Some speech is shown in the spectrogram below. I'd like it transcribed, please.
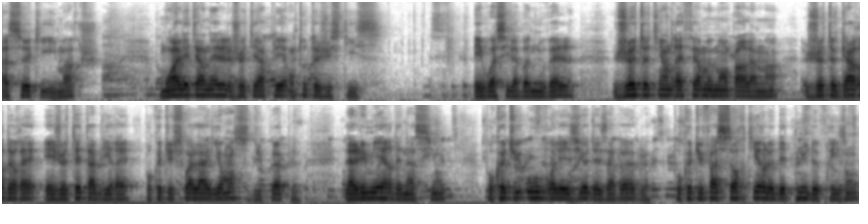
à ceux qui y marchent. Moi, l'Éternel, je t'ai appelé en toute justice. Et voici la bonne nouvelle, je te tiendrai fermement par la main, je te garderai et je t'établirai pour que tu sois l'alliance du peuple, la lumière des nations, pour que tu ouvres les yeux des aveugles, pour que tu fasses sortir le détenu de prison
